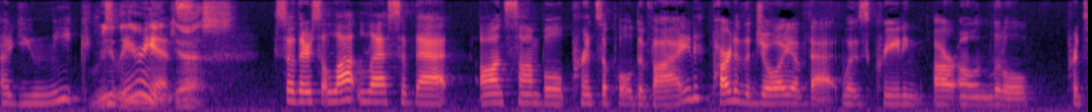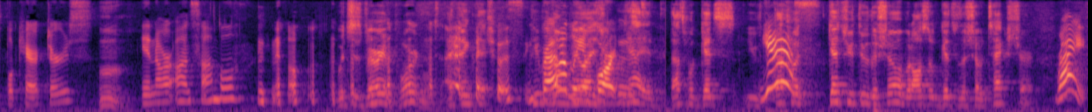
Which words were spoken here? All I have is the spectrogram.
a unique Really experience. unique. Yes. So there's a lot less of that ensemble principal divide. Part of the joy of that was creating our own little principal characters hmm. in our ensemble, know. Which is very important. I think Which was incredibly important. Yeah, it- that's what gets you. Yes. That's what gets you through the show, but also gets the show texture. right,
